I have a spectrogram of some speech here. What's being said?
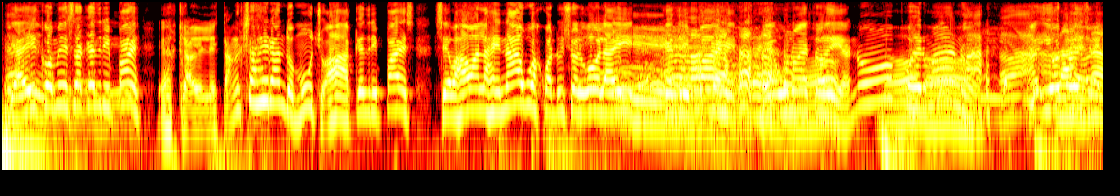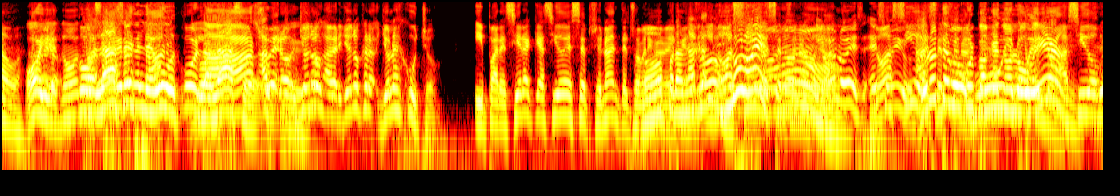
de ahí comienza Kendry Páez. Es que le están exagerando mucho. Ah, Kendry Páez se bajaban las enaguas cuando hizo el gol ahí. Kendry Páez, eh, uno de estos días. No, No, pues no. hermano. Ah, y otro dice, oye, no, no Golazo en el debut, Golazo. golazo. A ver, yo no, a ver, yo no creo, yo lo escucho. Y pareciera que ha sido decepcionante el No, sudamericano. para de nada. No, no sido lo es, decepcionante. no, no, no lo es, eso No ha digo. sido Yo no tengo culpa que no lo Muy vean. bueno, Ha sido Sí,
